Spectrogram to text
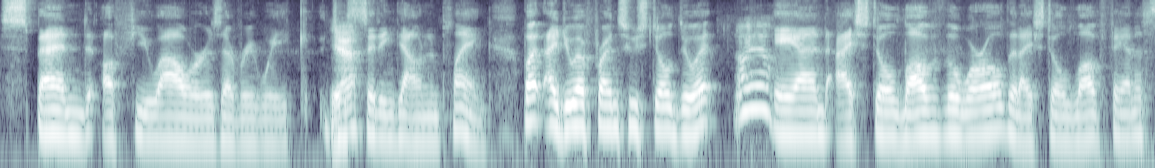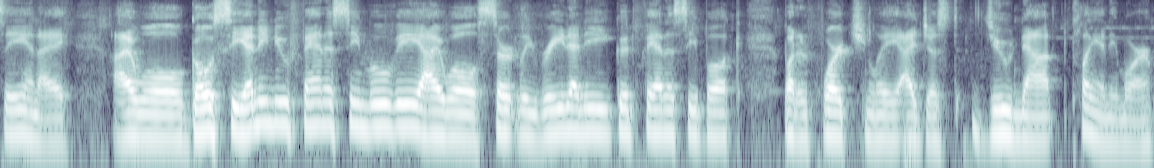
spend a few hours every week just Yeah. sitting down and playing. But I do have friends who still do it. Oh, yeah. And I still love the world and I still love fantasy and I I will go see any new fantasy movie. I will certainly read any good fantasy book, but unfortunately I just do not play anymore.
